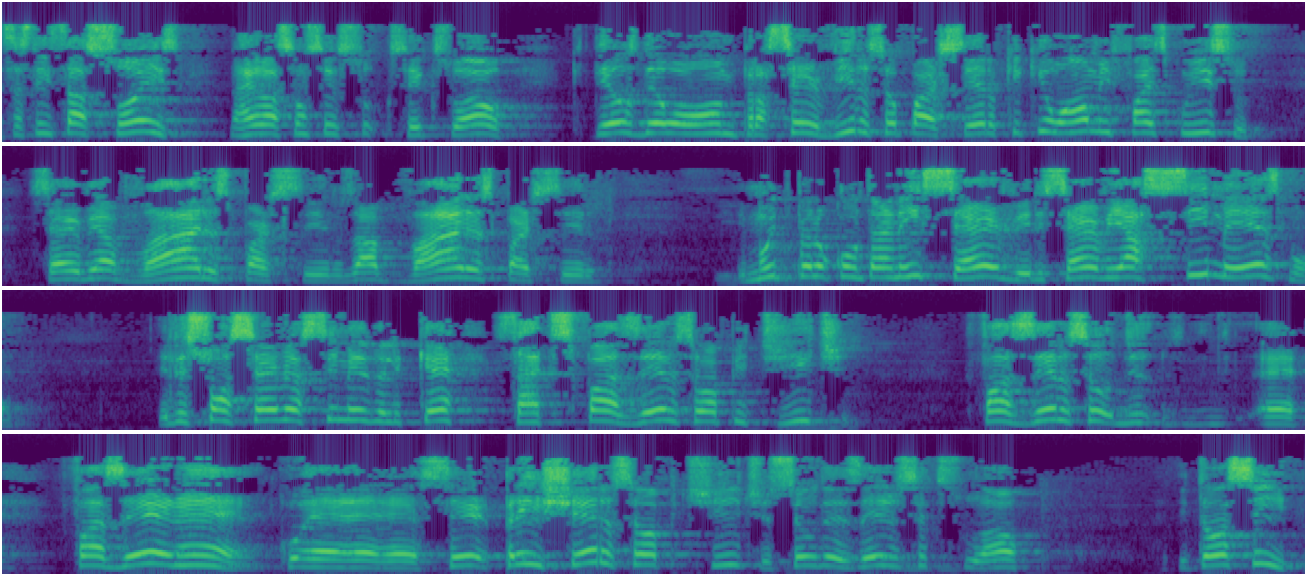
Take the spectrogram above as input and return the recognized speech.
Essas sensações na relação sexu- sexual que Deus deu ao homem para servir o seu parceiro. O que, que o homem faz com isso? Serve a vários parceiros, a várias parceiras. E muito pelo contrário, nem serve, ele serve a si mesmo. Ele só serve a si mesmo, ele quer satisfazer o seu apetite, fazer o seu. é, fazer, né? é, é, ser, preencher o seu apetite, o seu desejo sexual. Então, assim,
